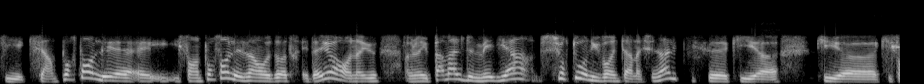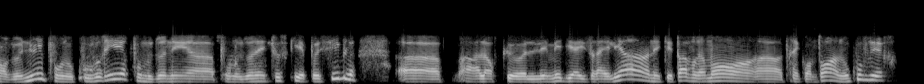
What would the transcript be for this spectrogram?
qui, qui c'est important, les, euh, ils sont importants les uns aux autres. Et d'ailleurs, on a eu on a eu pas mal de médias, surtout au niveau international, qui se, qui euh, qui, qui sont venus pour nous couvrir, pour nous donner pour nous donner tout ce qui est possible, alors que les médias israéliens n'étaient pas vraiment très contents à nous couvrir.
